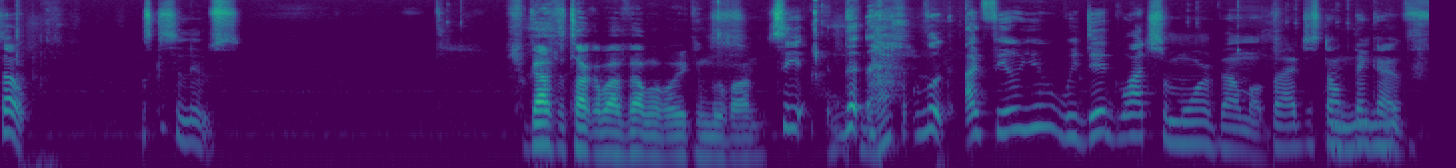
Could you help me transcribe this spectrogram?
So, let's get some news. Forgot to talk about Velma, but we can move on. See, the, look, I feel you. We did watch some more of Velma, but I just don't think Mm, I've.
